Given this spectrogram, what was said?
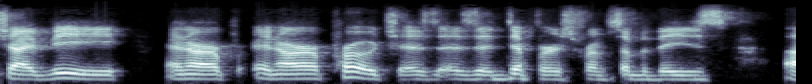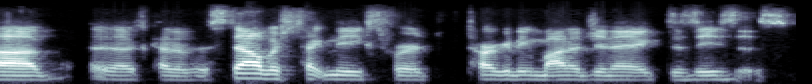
HIV and our in our approach as, as it differs from some of these uh, uh, kind of established techniques for targeting monogenic diseases.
